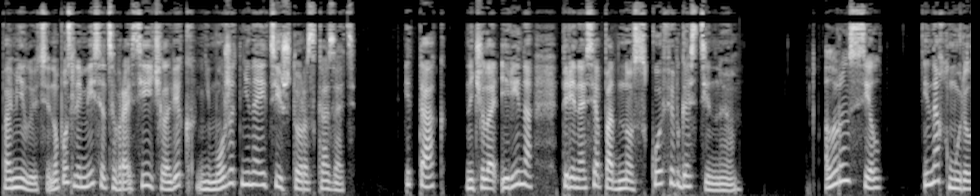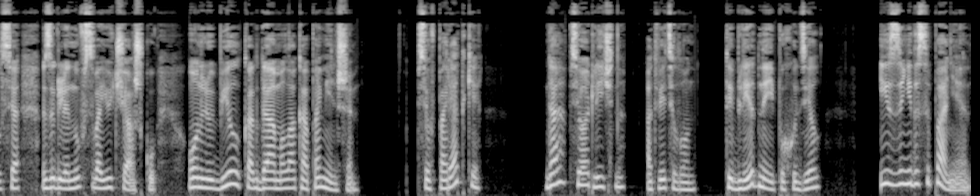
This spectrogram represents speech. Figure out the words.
Помилуйте, но после месяца в России человек не может не найти, что рассказать. Итак, начала Ирина, перенося поднос с кофе в гостиную. Лоренс сел и нахмурился, заглянув в свою чашку. Он любил, когда молока поменьше. «Все в порядке?» «Да, все отлично», — ответил он. «Ты бледный и похудел». «Из-за недосыпания.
